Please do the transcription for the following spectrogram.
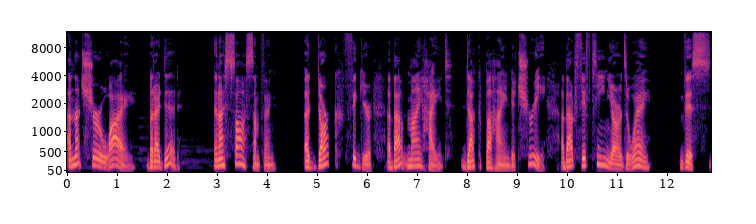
I'm not sure why, but I did. And I saw something. A dark figure about my height duck behind a tree about 15 yards away. This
